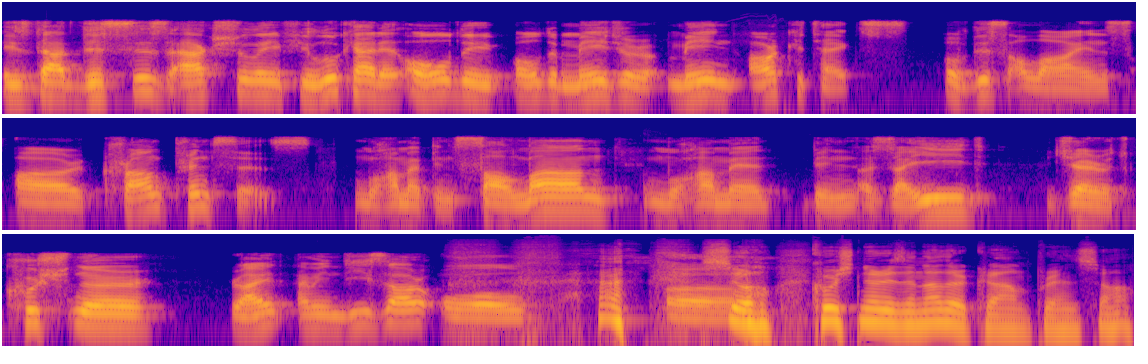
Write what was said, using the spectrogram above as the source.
is that this is actually, if you look at it, all the all the major main architects of this alliance are crown princes. Mohammed bin Salman, Mohammed bin Zayed, Jared Kushner, right? I mean, these are all. Uh, so Kushner is another crown prince, huh?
